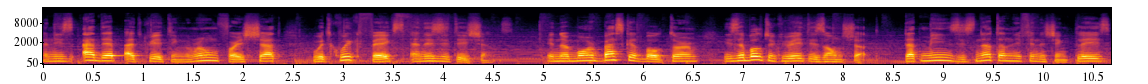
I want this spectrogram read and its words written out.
and is adept at creating room for his shot with quick fakes and hesitations. In a more basketball term, he's able to create his own shot. That means he's not only finishing plays,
